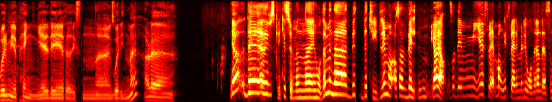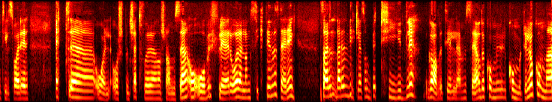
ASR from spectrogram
hvor, mye penger de Fredriksen går inn med? Er det ja, det, jeg husker ikke summen i hodet, men det er betydelig. Altså, vel, ja, ja, altså, det er flere, mange flere millioner enn det som tilsvarer et år, årsbudsjett for Nasjonalmuseet. Og over flere år, en langsiktig investering. Så er, det, det er en virkelig sånn betydelig gave til museet. Og det kommer, kommer, til å komme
